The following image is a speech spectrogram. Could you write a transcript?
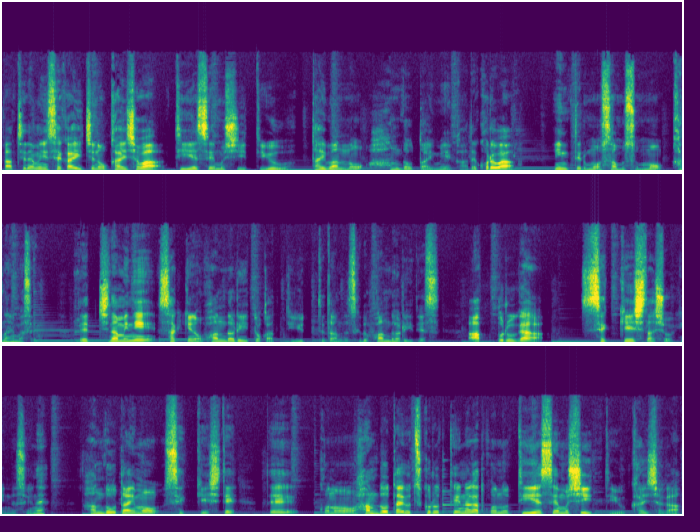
あちなみに世界一の会社は TSMC っていう台湾の半導体メーカーで、これはインテルもサムスンも叶いません。でちなみにさっきのファンダリーとかって言ってたんですけど、ファンダリーです。アップルが設計した商品ですよね。半導体も設計して、で、この半導体を作るっていうのが、この TSMC っていう会社が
